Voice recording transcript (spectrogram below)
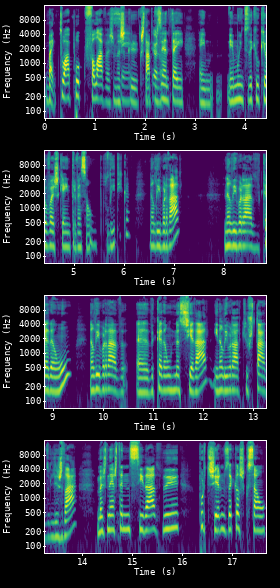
bem, tu há pouco falavas, mas Sim, que, que, está presente em, em, em muito daquilo que eu vejo que é a intervenção política, na liberdade, na liberdade de cada um, na liberdade uh, de cada um na sociedade e na liberdade que o Estado lhes dá, mas nesta necessidade de protegermos aqueles que são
